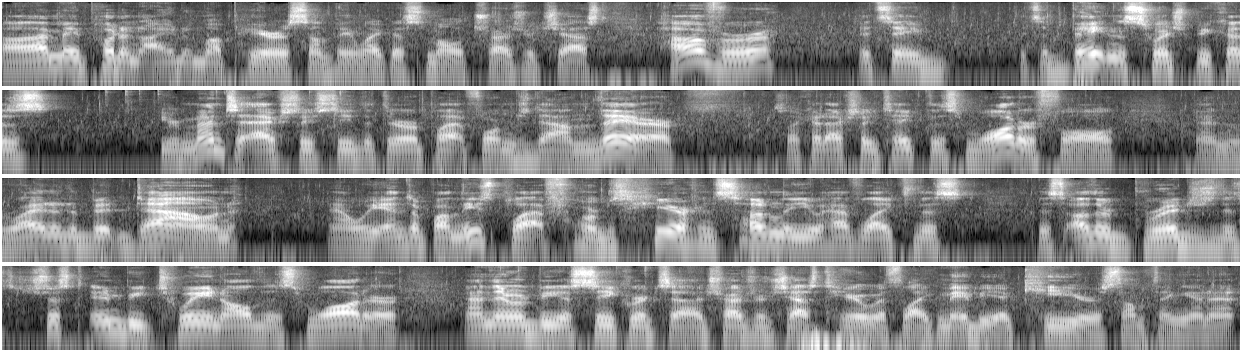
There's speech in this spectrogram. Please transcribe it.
Uh, I may put an item up here, or something like a small treasure chest. However, it's a it's a bait and switch because you're meant to actually see that there are platforms down there. So I could actually take this waterfall and write it a bit down, and we end up on these platforms here, and suddenly you have like this this other bridge that's just in between all this water, and there would be a secret uh, treasure chest here with like maybe a key or something in it.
